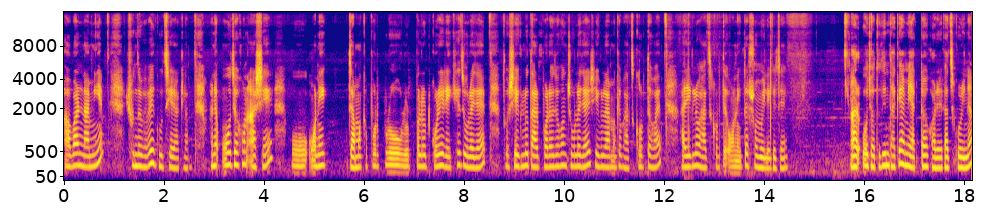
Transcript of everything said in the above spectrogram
আবার নামিয়ে সুন্দরভাবে গুছিয়ে রাখলাম। মানে ও যখন আসে, ও অনেক জামা কাপড় পুরো উলট পালট করে রেখে চলে যায়। তো সেগুলো তারপরেও যখন চলে যায়, সেগুলো আমাকে ভাজ করতে হয়। আর এগুলো ভাজ করতে অনেকটা সময় লেগে যায়। আর ও যতদিন থাকে আমি একটা ঘরের কাজ করি না।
